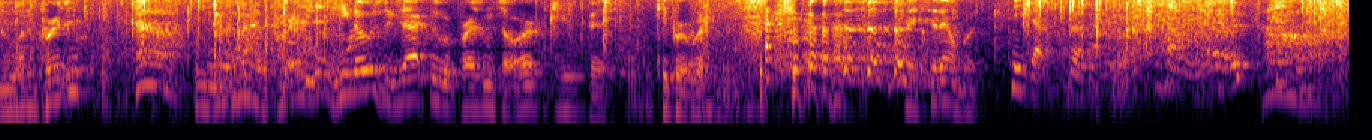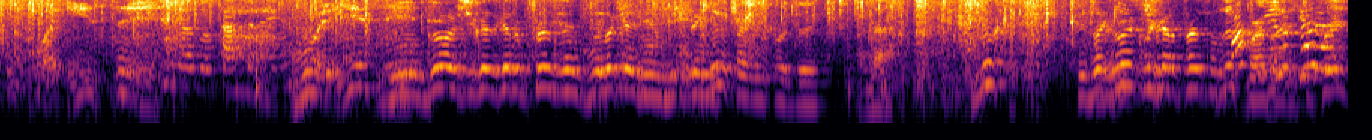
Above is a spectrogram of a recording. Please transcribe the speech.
You want a present? You want a present? He knows exactly what presents are. He's pissed. Keep her away. hey, sit down, bud. He got so many. How he knows. What is He this? knows what's happening. What is Oh it? gosh, you guys got a present. Look at him. He's being excited towards it. Nah. Look, He's like, look, we got a present. look, Bronson, look, it's a look, present.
